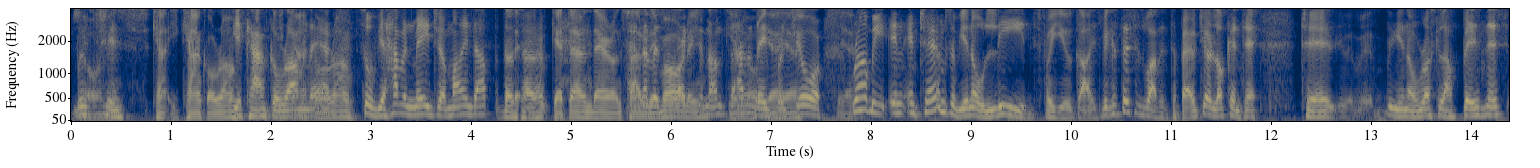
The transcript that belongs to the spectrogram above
So, Which is can't, you can't go wrong. You can't go you wrong can't there. Go wrong. So if you haven't made your mind up, there's a get down there on Saturday morning. on Saturday you know, yeah, for yeah, sure. Yeah. Robbie, in, in terms of you know leads for you guys, because this is what it's about. You're looking to to you know rustle up business.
